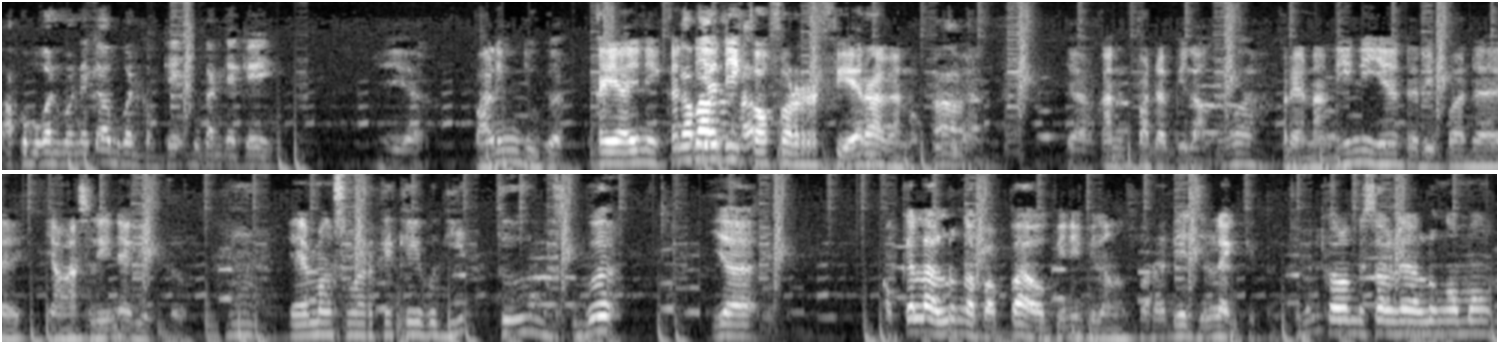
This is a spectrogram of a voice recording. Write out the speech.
aku bukan boneka bukan KKI, bukan KKI. Iya paling juga kayak ini kan Nggak dia di cover Viera kan waktu itu Ah. kan. Ya kan pada bilang wah kerenan ini ya daripada yang aslinya gitu. Hmm. ya emang suara keke begitu maksud gue ya oke lah lu nggak apa-apa opini bilang suara dia jelek gitu cuman kalau misalnya lu ngomong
